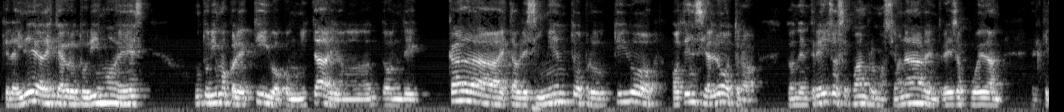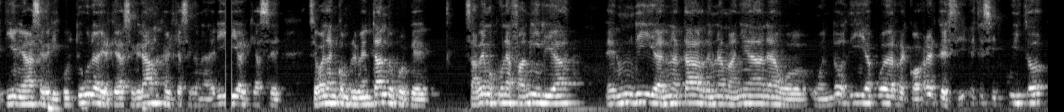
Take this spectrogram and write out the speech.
que la idea de este agroturismo es un turismo colectivo, comunitario, donde cada establecimiento productivo potencia al otro, donde entre ellos se puedan promocionar, entre ellos puedan, el que tiene hace agricultura el que hace granja, el que hace ganadería, el que hace, se vayan complementando porque sabemos que una familia en un día, en una tarde, en una mañana o, en dos días puede recorrer este, este, circuito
